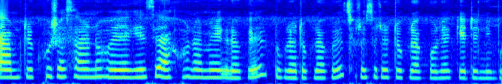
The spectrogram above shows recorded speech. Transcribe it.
তা খোসা ছাড়ানো হয়ে গেছে। এখন আমি এগুলোকে টুকরা টুকরা করে, ছোট ছোট টুকরা করে কেটে নিব।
